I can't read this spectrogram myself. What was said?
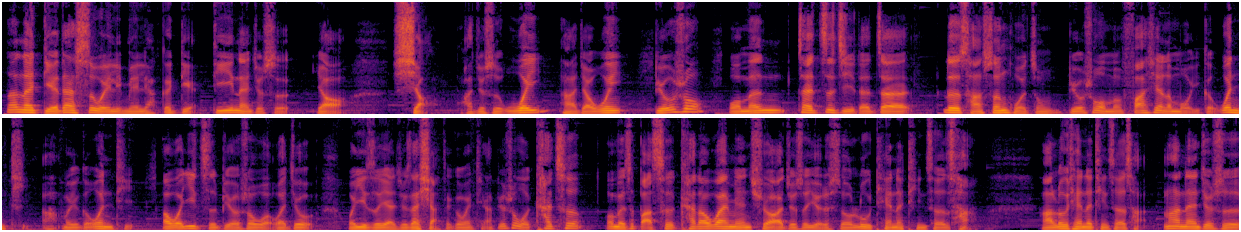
那呢，迭代思维里面两个点，第一呢就是要小啊，就是微啊，叫微。比如说我们在自己的在日常生活中，比如说我们发现了某一个问题啊，某一个问题啊，我一直比如说我我就我一直也就在想这个问题啊，比如说我开车，我每次把车开到外面去啊，就是有的时候露天的停车场。啊，露天的停车场，那呢就是，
